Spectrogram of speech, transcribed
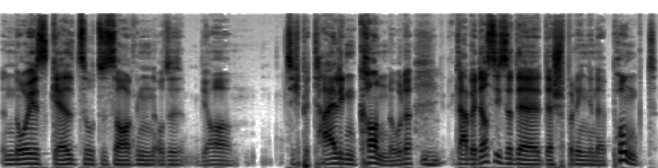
neues Geld sozusagen oder ja, sich beteiligen kann, oder? Mhm. Ich glaube, das ist ja der, der springende Punkt.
